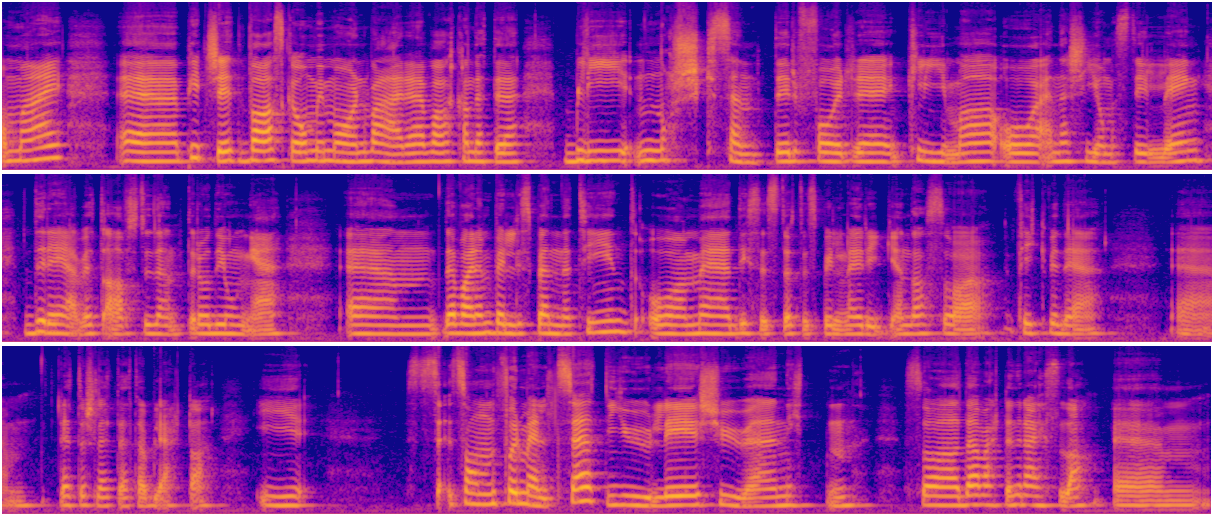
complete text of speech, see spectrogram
og meg, eh, pitchet hva skal Om i morgen være, hva kan dette bli? Norsk senter for eh, klima og energiomstilling, drevet av studenter og de unge. Eh, det var en veldig spennende tid, og med disse støttespillene i ryggen da, så fikk vi det eh, rett og slett etablert da, i sånn formelt sett juli 2019. Så det har vært en reise, da. Um,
